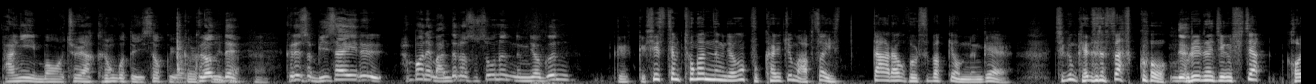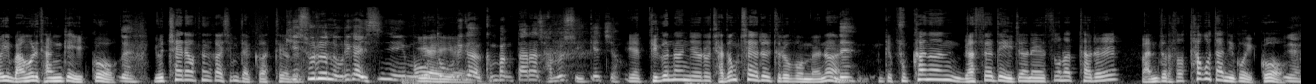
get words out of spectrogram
방위 뭐 조약 그런 것도 있었고요. 그렇습니다. 그런데 예. 그래서 미사일을 한 번에 만들어서 쏘는 능력은 그, 그 시스템 통합 능력은 북한이 좀 앞서 있다라고 볼 수밖에 없는 게 지금 걔들은 쐈고 네. 우리는 지금 시작 거의 마무리 단계에 있고 네. 요 차이라고 생각하시면 될 것 같아요. 기술은 우리가 있으니 뭐 예, 또 예. 우리가 금방 따라 잡을 수 있겠죠. 예, 비근한 예로 자동차 예를 들어보면은 네. 북한은 몇 세대 이전에 소나타를 만들어서 타고 다니고 있고 예.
